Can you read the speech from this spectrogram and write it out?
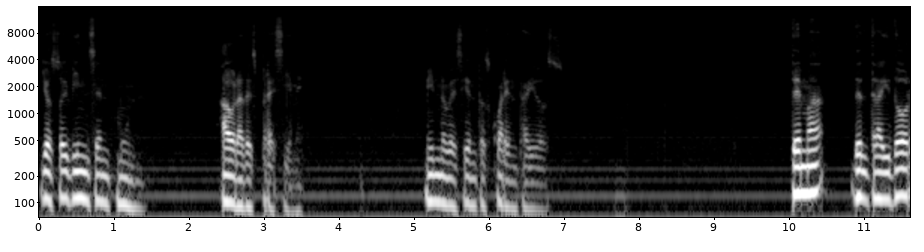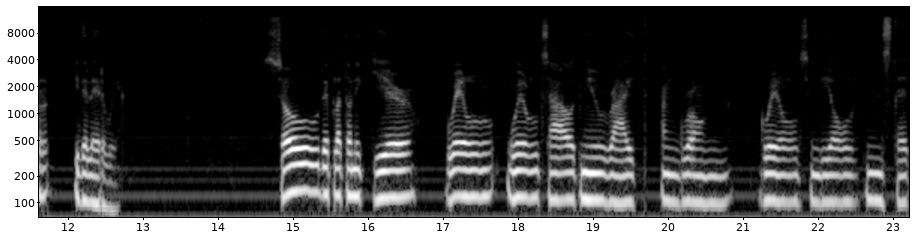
Yo soy Vincent Moon ahora desprecieme. 1942 Tema del traidor y del héroe. So the Platonic year will whirls out new right and wrong, whirls in the old instead.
